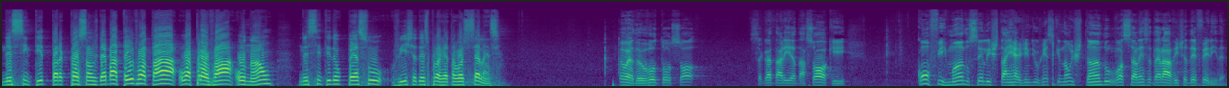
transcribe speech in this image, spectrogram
nesse sentido para que possamos debater e votar ou aprovar ou não Nesse sentido, eu peço vista desse projeto a Vossa Excelência. Então, eu voltou só. A secretaria está só aqui confirmando se ele está em regime de urgência, que não estando, Vossa Excelência terá a vista deferida.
